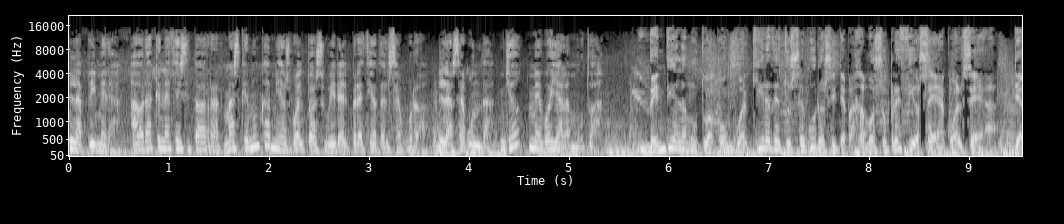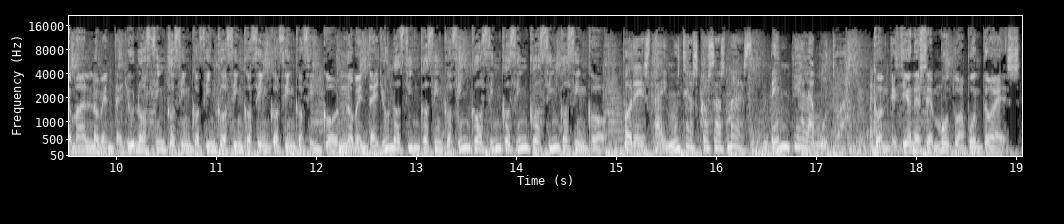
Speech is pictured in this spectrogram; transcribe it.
La primera, ahora que necesito ahorrar más que nunca me has vuelto a subir el precio del seguro. La segunda, yo me voy a la mutua. Vente a la mutua con cualquiera de tus seguros y te bajamos su precio, sea cual sea. Llama al 91 555 5555. 91 555 5555. Por esta y muchas cosas más, vente a la mutua. Condiciones en mutua.es.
